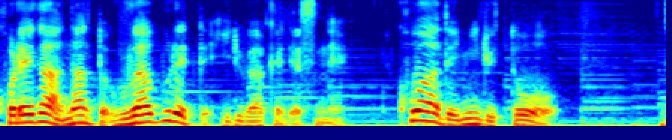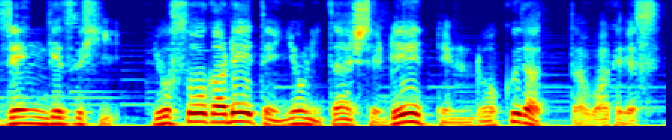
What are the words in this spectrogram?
これがなんと上振れているわけですね。コアで見ると、前月比、予想が0.4に対して0.6だったわけです。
